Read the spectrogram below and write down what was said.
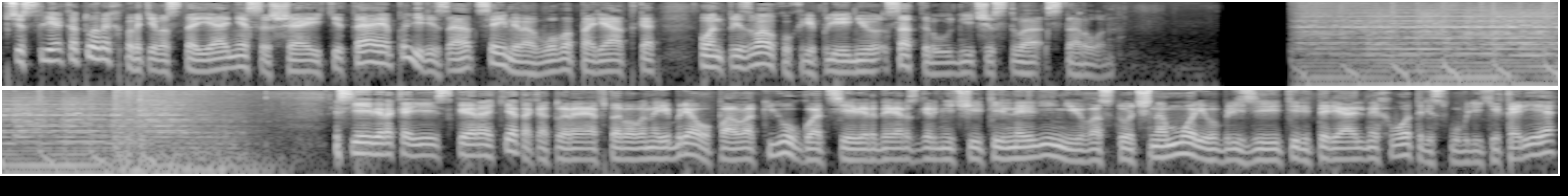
в числе числе которых противостояние США и Китая, поляризация мирового порядка. Он призвал к укреплению сотрудничества сторон. Северокорейская ракета, которая 2 ноября упала к югу от северной разграничительной линии в Восточном море вблизи территориальных вод Республики Корея,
